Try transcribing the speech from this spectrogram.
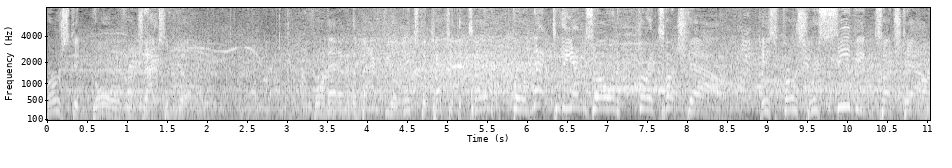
First and goal for Jacksonville. Fournette out of the backfield makes the catch at the 10. Fournette to the end zone for a touchdown. His first receiving touchdown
